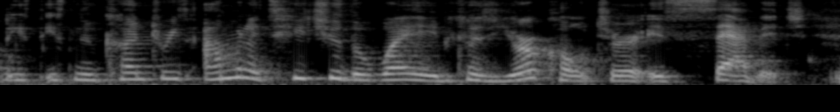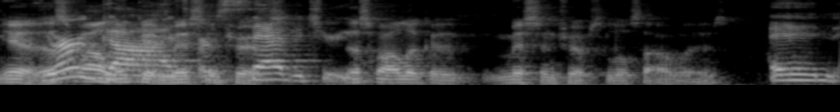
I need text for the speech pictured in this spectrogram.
these, these new countries. I'm going to teach you the way because your culture is savage. Yeah, that's Your why I look at mission are trips. savagery. That's why I look at mission trips a little sideways. And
